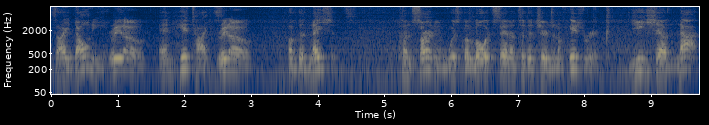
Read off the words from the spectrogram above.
Zidonians, Read on. and Hittites Read on. of the nations, concerning which the Lord said unto the children of Israel, Ye shall not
